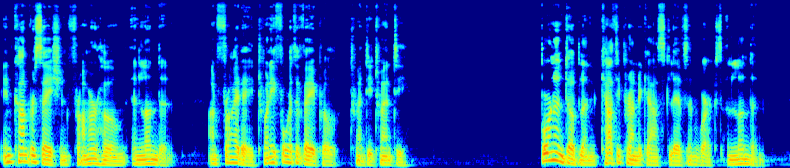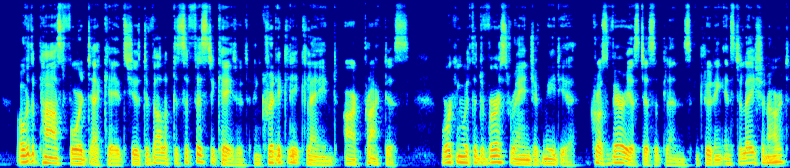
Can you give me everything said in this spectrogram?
in conversation from her home in London on Friday, 24th of April 2020. Born in Dublin, Kathy Prendergast lives and works in London. Over the past four decades, she has developed a sophisticated and critically acclaimed art practice, working with a diverse range of media across various disciplines, including installation art,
